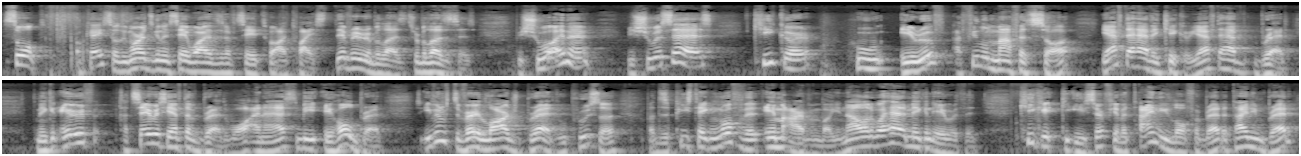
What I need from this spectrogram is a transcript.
salt. Okay, so the Gemara is going to say why does it have to say it uh, twice? Divrei Rebbe Lez. Rebbe Lez says, Bishua Eimer, Bishua says, Kikar hu eruv afilu mafet saw. You have to have a kicker. You have to have bread. To make an eruv chatzeris, you have to have bread. And it has to be a whole bread. So even if it's a very large bread, prusa, but there's a piece taken off of it, im arvin you're not allowed to go ahead and make an eruv with it. Kikar ki'iser, if you have a tiny loaf of bread, a tiny bread,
